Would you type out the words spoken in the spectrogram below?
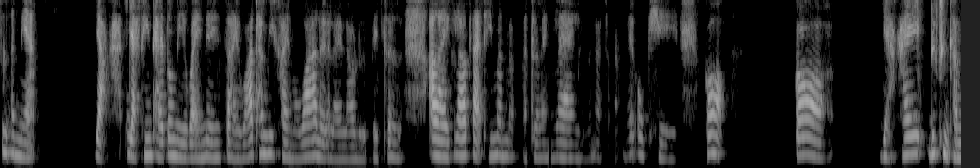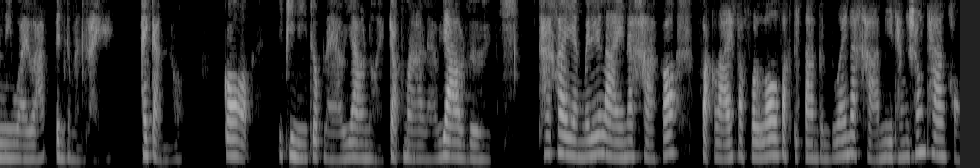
ซึ่งอันเนี้ย อยากอยากทิ้งท้ายตรงนี้ไว้ในใจว่าถ้ามีใครมาว่าหรือะไรเราหรือไปเจอ อะไรก็แล้วแต่ที่มันแบบอาจจะแรงๆหรือมันอาจจะแบบไม่โอเค ก็ก็อยากให้นึกถึงคำนี้ไว้ว่า เป็นกำลังใจให้กันเนาะก็ EP นี้จบแล้วยาวหน่อยกลับมาแล้วยาวเลย ถ้าใครยังไม่ได้ไลก์นะคะ ก็ฝากไลก์ฝาก follow ฝากติดตามกันด้วยนะคะ มีทั้งช่องทางของ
